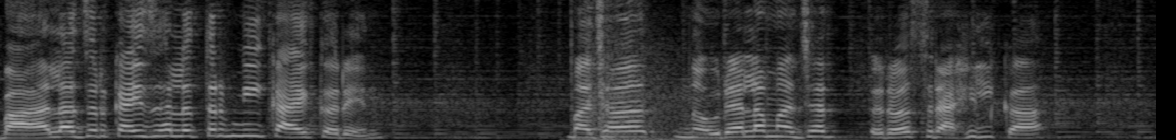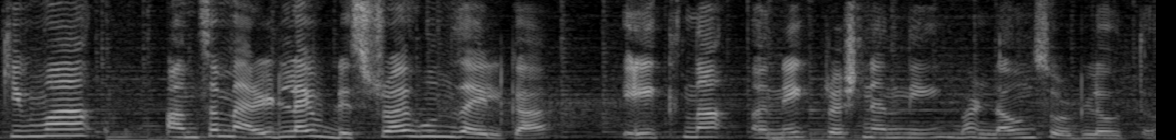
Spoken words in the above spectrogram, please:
बाळाला जर काही झालं तर मी काय करेन? माझ्या नवऱ्याला माझ्यात रस राहील का? किंवा आमचं मॅरिड लाईफ डिस्ट्रॉय होऊन जाईल का? एक ना अनेक प्रश्नांनी भंडावून सोडलं होतं.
